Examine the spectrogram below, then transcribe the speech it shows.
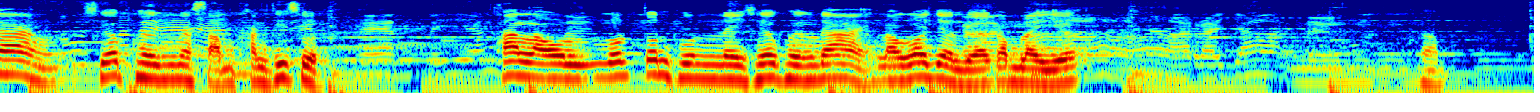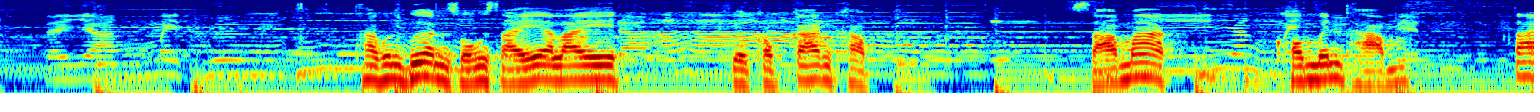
จ้างเชื้อเพลิงนะสำคัญที่สุด ถ้าเราลดต้นทุนในเชื้อเพลิงได้ เราก็จะเหลือกำไรเยอะครับถ้าเพื่อนๆสงสัยอะไรเกี่ยวกับการขับ สามารถคอมเมนต์ถามใต้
